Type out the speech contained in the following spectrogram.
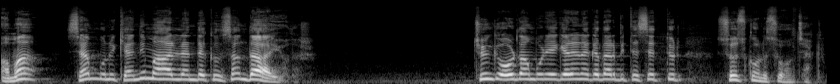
Ama sen bunu kendi mahallende kılsan daha iyi olur. Çünkü oradan buraya gelene kadar bir tesettür söz konusu olacak.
